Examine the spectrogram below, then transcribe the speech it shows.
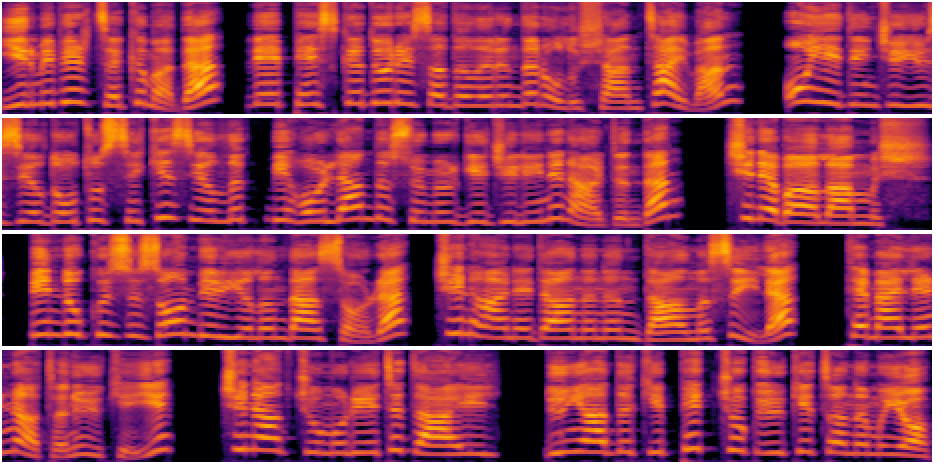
21 takım ada ve Pescadores adalarından oluşan Tayvan, 17. yüzyılda 38 yıllık bir Hollanda sömürgeciliğinin ardından Çin'e bağlanmış. 1911 yılından sonra Çin hanedanının dağılmasıyla temellerini atan ülkeyi Çin Halk Cumhuriyeti dahil dünyadaki pek çok ülke tanımıyor.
